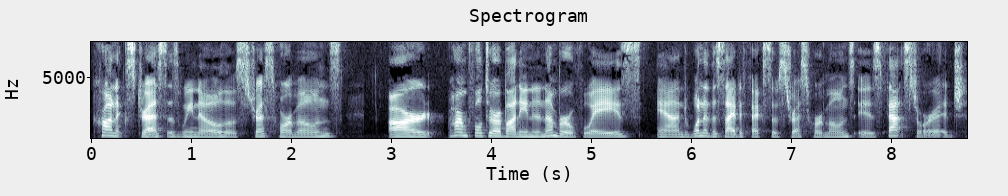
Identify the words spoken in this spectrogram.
chronic stress, as we know, those stress hormones are harmful to our body in a number of ways. And one of the side effects of stress hormones is fat storage.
